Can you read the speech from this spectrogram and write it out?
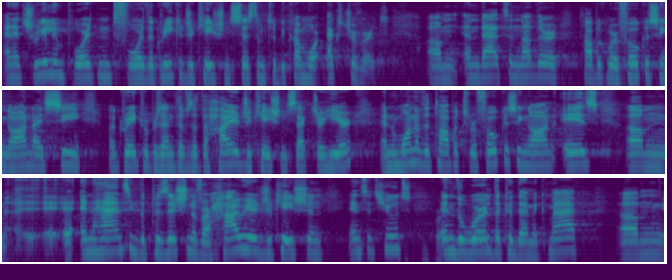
And it's really important for the Greek education system to become more extrovert. Um, and that's another topic we're focusing on. I see uh, great representatives of the higher education sector here. And one of the topics we're focusing on is um, enhancing the position of our higher education institutes in the world academic map. Um,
